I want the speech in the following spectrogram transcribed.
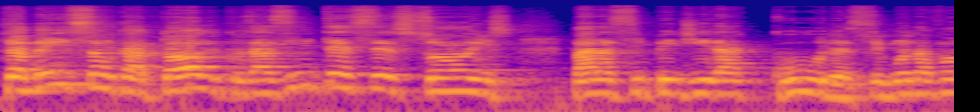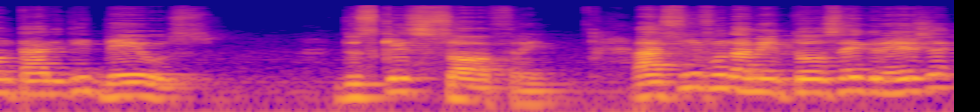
Também são católicos as intercessões para se pedir a cura, segundo a vontade de Deus, dos que sofrem. Assim fundamentou-se a igreja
